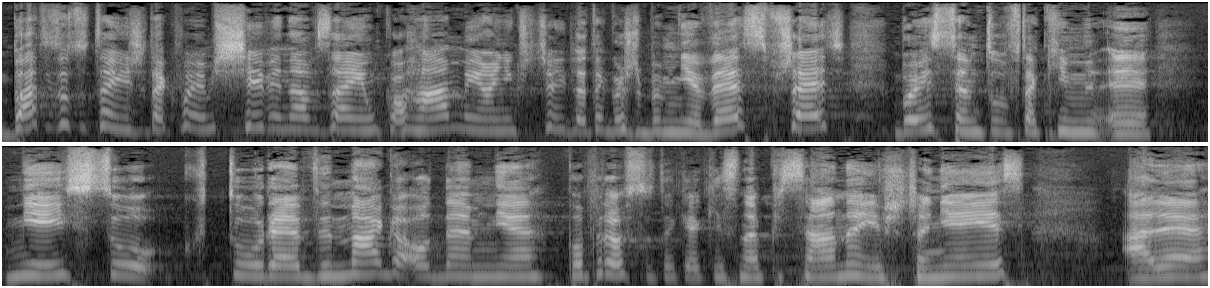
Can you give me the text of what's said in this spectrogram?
bardzo tutaj, że tak powiem, siebie nawzajem kochamy i oni krzyczeli dlatego, żeby mnie wesprzeć, bo jestem tu w takim y, miejscu, które wymaga ode mnie po prostu tak, jak jest napisane, jeszcze nie jest, ale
